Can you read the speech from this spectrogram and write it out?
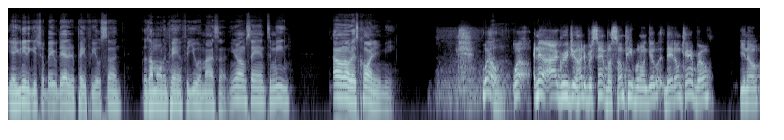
yeah, you need to get your baby daddy to pay for your son because I'm only paying for you and my son. You know what I'm saying? To me, I don't know. That's corny to me. Well, well, and then I agree with you 100. percent But some people don't give. They don't care, bro. You know,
